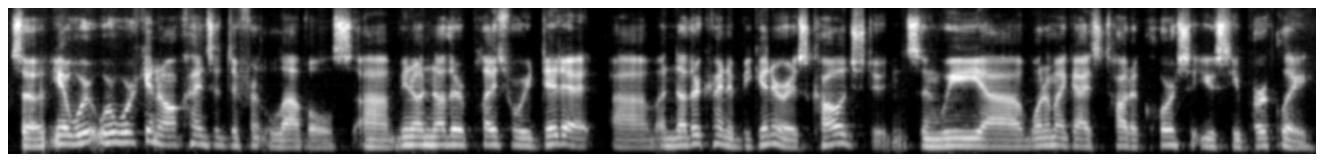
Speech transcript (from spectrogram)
So yeah, we're, we're working all kinds of different levels. Um, you know, another place where we did it, um, another kind of beginner is college students. And we, uh, one of my guys taught a course at UC Berkeley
